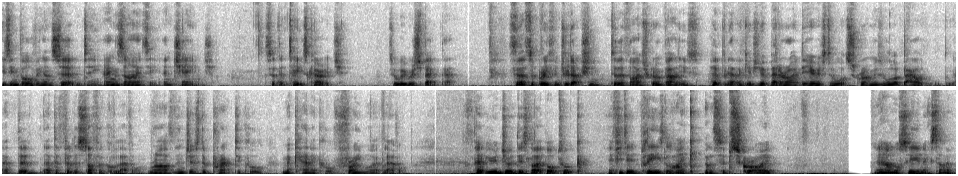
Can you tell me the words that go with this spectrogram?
is involving uncertainty, anxiety, and change. So that takes courage. So we respect that. So that's a brief introduction to the five Scrum values. Hopefully that gives you a better idea as to what Scrum is all about at the at the philosophical level, rather than just a practical, mechanical framework level. Hope you enjoyed this Lightbulb talk. If you did, please like and subscribe. And we'll see you next time.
